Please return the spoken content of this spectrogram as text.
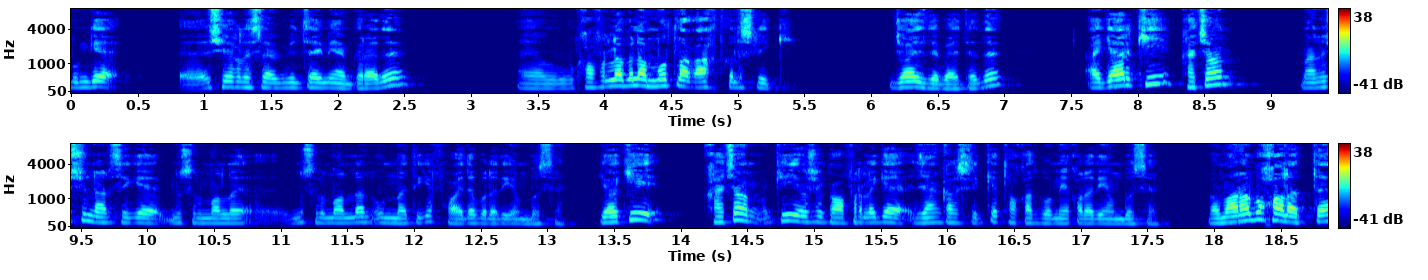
bunga e, Shayx islom ibn taymiya ham kiradi. E, kofirlar bilan mutlaq ahd qilishlik joiz deb aytadi. Agarki qachon mana shu narsaga musulmonlar musulmonlar ummatiga foyda bo'ladigan bo'lsa yoki qachonki o'sha kofirlarga jang qilishlikka toqat bo'lmay qoladigan bo'lsa Va mana bu holatda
